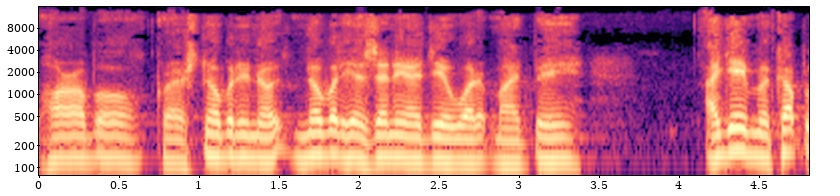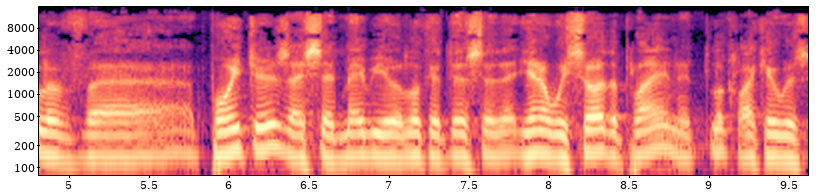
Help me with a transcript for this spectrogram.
horrible crash. Nobody knows. Nobody has any idea what it might be. I gave him a couple of uh, pointers. I said, maybe you'll look at this or that. You know, we saw the plane. It looked like it was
